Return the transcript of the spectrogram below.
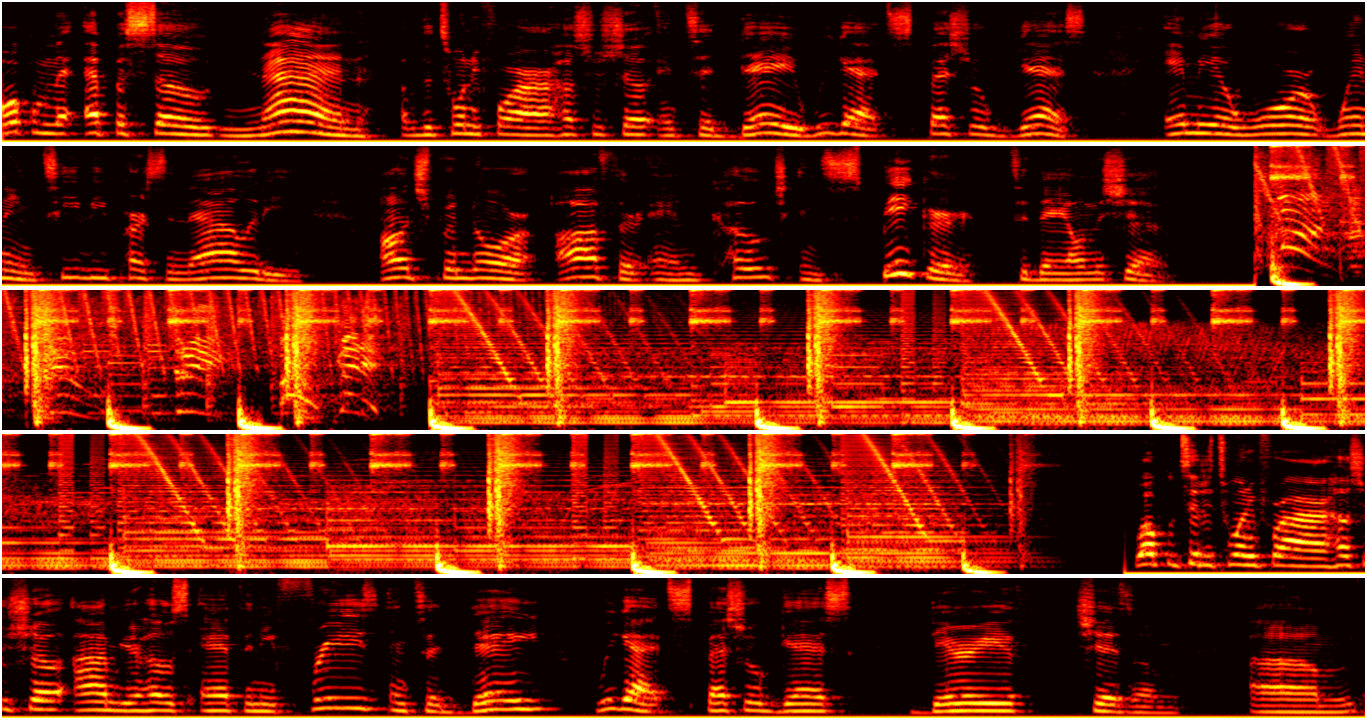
Welcome to episode 9 of the 24 Hour Hustle Show. And today we got special guest, Emmy Award winning TV personality, entrepreneur, author, and coach and speaker today on the show. Welcome to the 24 Hour Hustle Show. I'm your host, Anthony Freeze, and today we got special guest Darieth Chisolm. Um,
